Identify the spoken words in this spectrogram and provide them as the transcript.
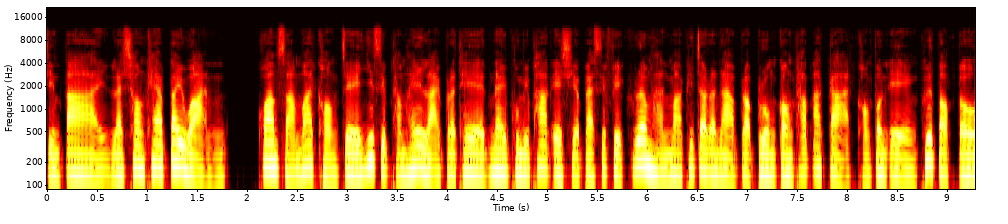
จีนใต้และช่องแคบไต้หวัน ความสามารถของ J20 ทำให้หลายประเทศในภูมิภาคเอเชียแปซิฟิกเริ่มหันมาพิจารณาปรับปรุงกองทัพอากาศของตนเองเพื่อตอบโต้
